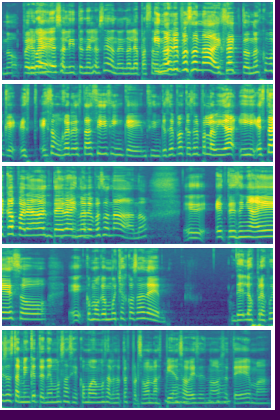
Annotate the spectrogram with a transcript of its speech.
¿no? Pero Igual que- vive solita en el océano y no le ha pasado y no nada. le pasa nada, exacto, no es como que est- esta mujer está así sin que sin que sepas qué hacer por la vida y está acá parada entera y no le pasó nada, ¿no? Eh, eh, te enseña eso, eh, como que muchas cosas de de los prejuicios también que tenemos hacia cómo vemos a las otras personas, pienso a veces, ¿no? Ese tema.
